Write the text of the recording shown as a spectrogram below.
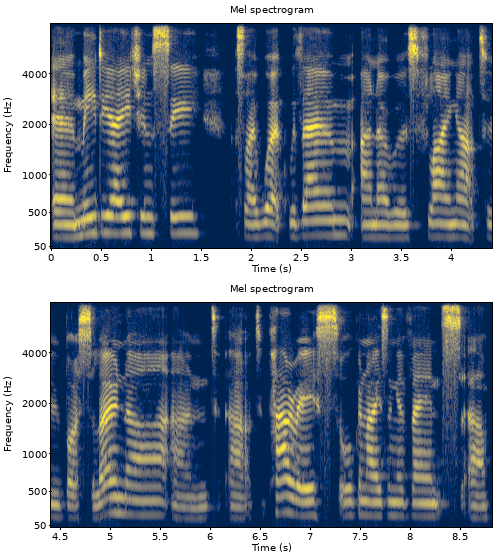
a media agency so I worked with them and I was flying out to Barcelona and uh, to Paris, organizing events. Um,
